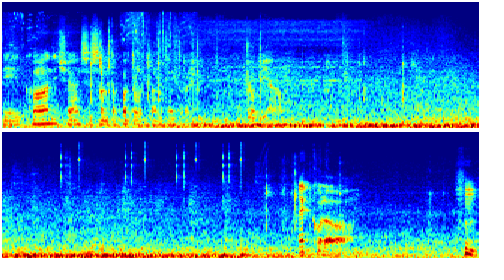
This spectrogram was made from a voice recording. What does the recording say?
E il codice è 6483. Proviamo. Eccolo. Hm.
